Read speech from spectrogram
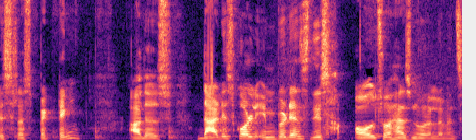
disrespecting others that is called impudence this also has no relevance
